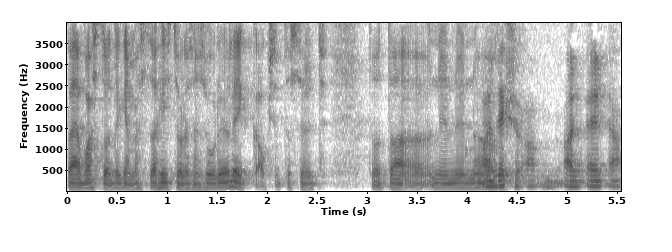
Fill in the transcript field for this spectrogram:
päinvastoin tekemässä historiallisen suuria leikkauksia. Tässä nyt Tota, niin, niin, no, Anteeksi, a, a, a,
